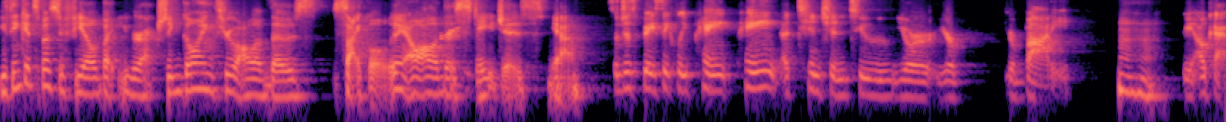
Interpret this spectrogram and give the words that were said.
you think it's supposed to feel but you're actually going through all of those cycle, you know, all of those stages. Yeah. So just basically paying paying attention to your your your body. Mm-hmm. Yeah, okay.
